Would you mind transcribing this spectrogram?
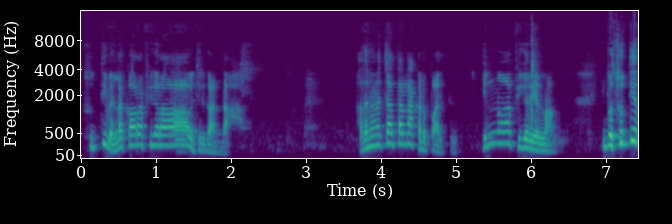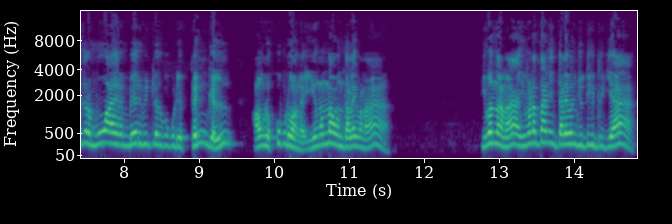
சுற்றி வெள்ளக்கார ஃபிகரா வச்சிருக்கான்டா. அதை நினச்சா தாண்டா கடுப்பாக இருக்கு. என்ன ஃபிகர் எல்லாம்? இப்போ சுற்றி இருக்கிற மூவாயிரம் பேர் வீட்டில் இருக்கக்கூடிய பெண்கள் அவங்கள கூப்பிடுவாங்க. இவன் தான் உன் தலைவனா? இவன் தானா இவனை தான் நீ தலைவன் சுற்றிக்கிட்டு இருக்கியா?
